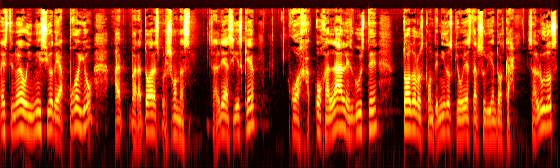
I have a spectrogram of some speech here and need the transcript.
este nuevo inicio de apoyo para todas las personas. ¿Sale? Así es que ojalá les guste todos los contenidos que voy a estar subiendo acá. Saludos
